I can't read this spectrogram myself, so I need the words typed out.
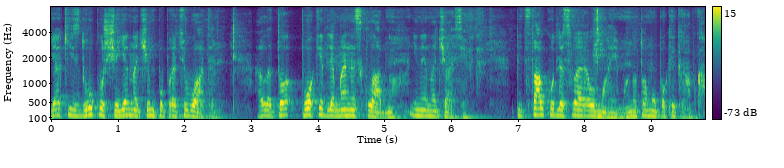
Якість друку ще є над чим попрацювати. Але то поки для мене складно і не на часі. Підставку для сверел маємо, на тому поки крапка.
